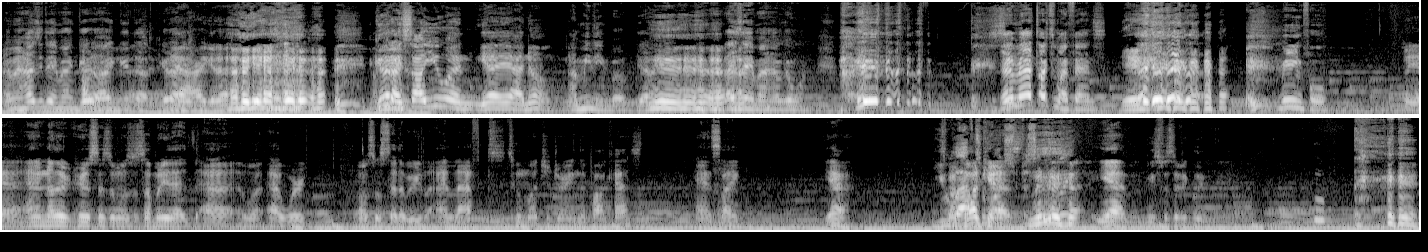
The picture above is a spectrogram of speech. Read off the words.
I mean, how's your day, man? Good. Oh, I get that. Get yeah, all right, get out. yeah. Good. I saw you and yeah, yeah, I know. I'm meeting, bro. Yeah. Nice day, man. Have a good one. yeah, man. I talk to my fans. Yeah. Meaningful. But yeah, and another criticism was somebody that uh, at work also said that we I laughed too much during the podcast, and it's like, yeah, you it's my laugh too much specifically. yeah, me specifically.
